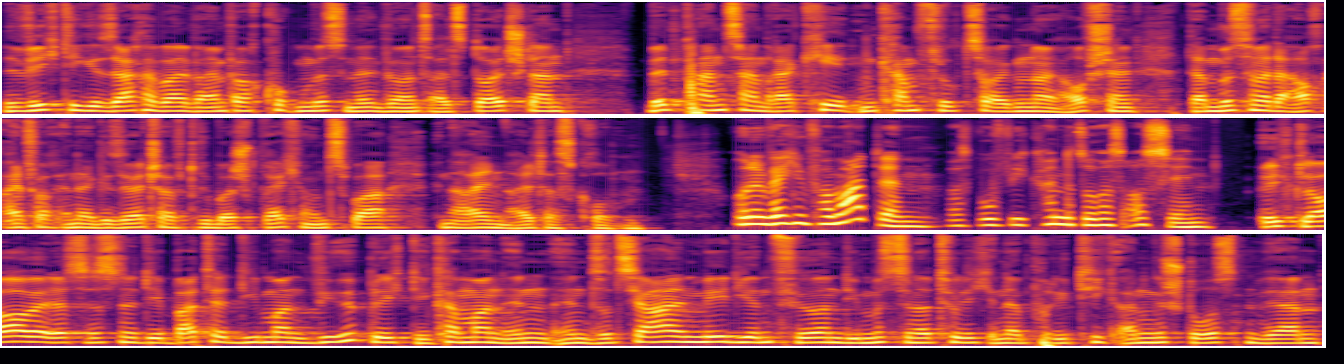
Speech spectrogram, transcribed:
eine wichtige Sache, weil wir einfach gucken müssen, wenn wir uns als Deutschland mit Panzern, Raketen, Kampfflugzeugen neu aufstellen, dann müssen wir da auch einfach in der Gesellschaft drüber sprechen und zwar in allen Altersgruppen. Und in welchem Format denn? Was, wo, wie kann sowas aussehen? Ich glaube, das ist eine Debatte, die man wie üblich, die kann man in, in sozialen Medien führen, die müsste natürlich in der Politik angestoßen werden.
